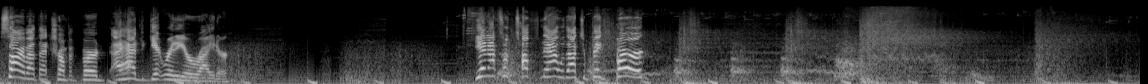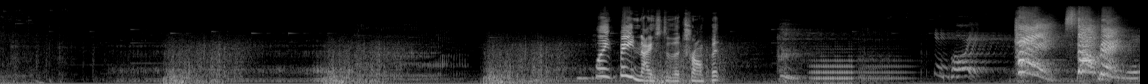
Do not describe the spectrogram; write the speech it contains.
Sorry about that, Trumpet Bird. I had to get rid of your rider. Yeah, not so tough now without your big bird. Link, be nice to the trumpet. Stop it!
